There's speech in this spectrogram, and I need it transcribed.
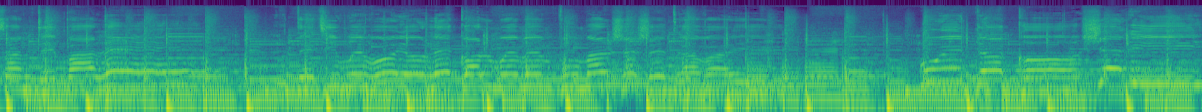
san te pale. Mwen te di mwen voyo l'ekol mwen men pou mal chache travaye. Mwen d'akor cheri,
